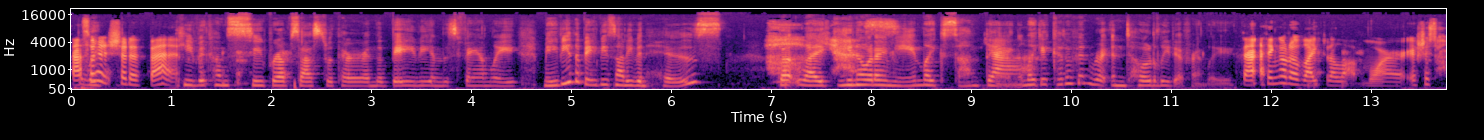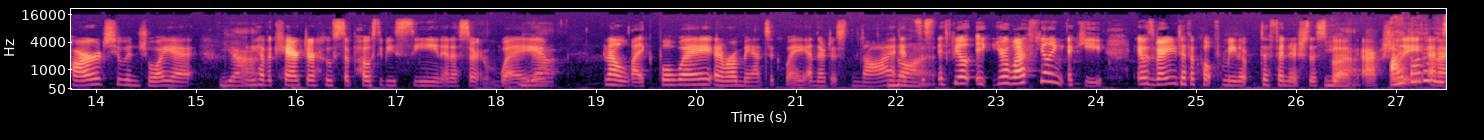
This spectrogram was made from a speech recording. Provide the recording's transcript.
That's what it should have been. He becomes super obsessed with her and the baby and this family. Maybe the baby's not even his, but like you know what I mean, like something. Yeah. Like it could have been written totally differently. that I think I would have liked it a lot more. It's just hard to enjoy it Yeah. when you have a character who's supposed to be seen in a certain way, yeah. in a likable way, in a romantic way, and they're just not. Not. It's just it feel it, you're left feeling icky. It was very difficult for me to, to finish this book Yeah. actually, I thought it and was.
